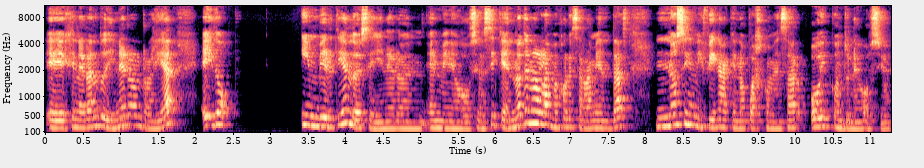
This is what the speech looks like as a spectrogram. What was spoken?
eh, generando dinero en realidad, he ido invirtiendo ese dinero en, en, mi negocio. Así que no tener las mejores herramientas no significa que no puedas comenzar hoy con tu negocio.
